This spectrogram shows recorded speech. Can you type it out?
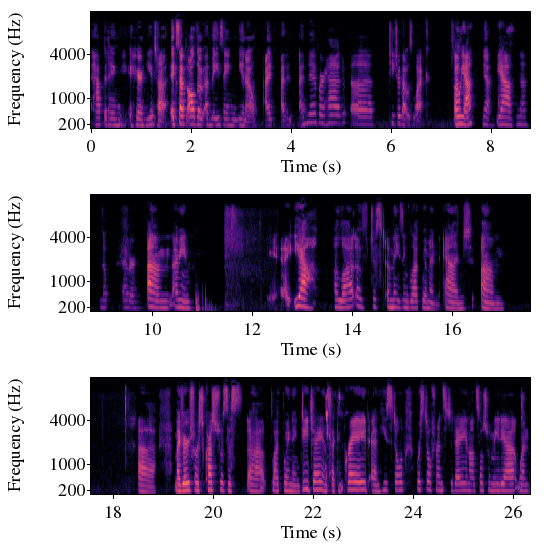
happening here in Utah, except all the amazing, you know, I, I didn't, I never had a teacher that was black. oh yeah? Yeah. yeah. No, ever. um i mean yeah a lot of just amazing black women and um uh my very first crush was this uh black boy named dj in second grade and he's still we're still friends today and on social media when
